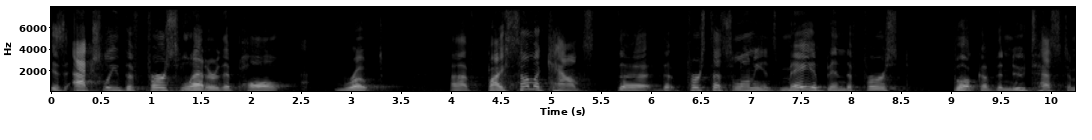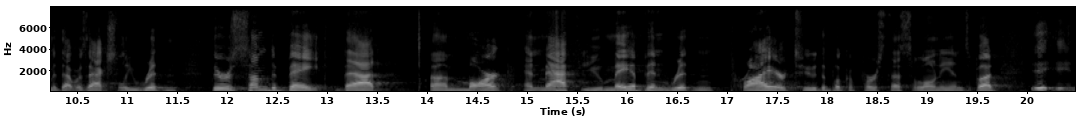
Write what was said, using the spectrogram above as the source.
is actually the first letter that Paul wrote. Uh, by some accounts, the, the First Thessalonians may have been the first book of the New Testament that was actually written. There is some debate that uh, Mark and Matthew may have been written prior to the book of First Thessalonians, but it,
